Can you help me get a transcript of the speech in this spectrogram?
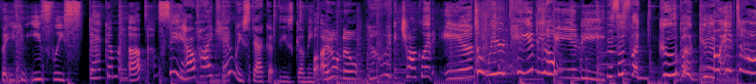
that you can easily stack them up. Let's see, how high can we stack up these gummies? I don't know. No, it's chocolate and a weird candy candy. This is the gooba goo. It totally burns.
